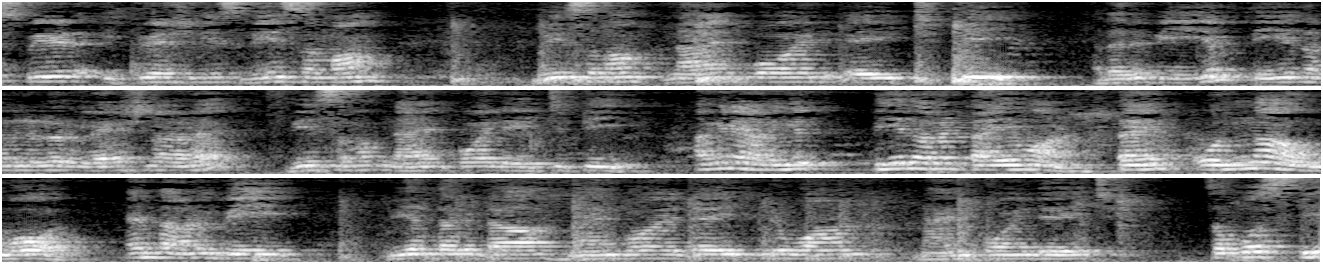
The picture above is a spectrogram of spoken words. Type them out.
speed equation is v സമം വി സമം നയൻ പോയിന്റ് എയ്റ്റ് ടി അതായത് വിയും ടിയും തമ്മിലുള്ള റിലേഷൻ ആണ് വി സമം നയൻ പോയിന്റ് എയ്റ്റ് ടി അങ്ങനെയാണെങ്കിൽ ടി എന്ന് പറഞ്ഞ ടൈമാണ് ടൈം ഒന്നാവുമ്പോൾ എന്താണ് വി വി എന്താ കിട്ടുക? Nine point eight into one nine point eight suppose T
